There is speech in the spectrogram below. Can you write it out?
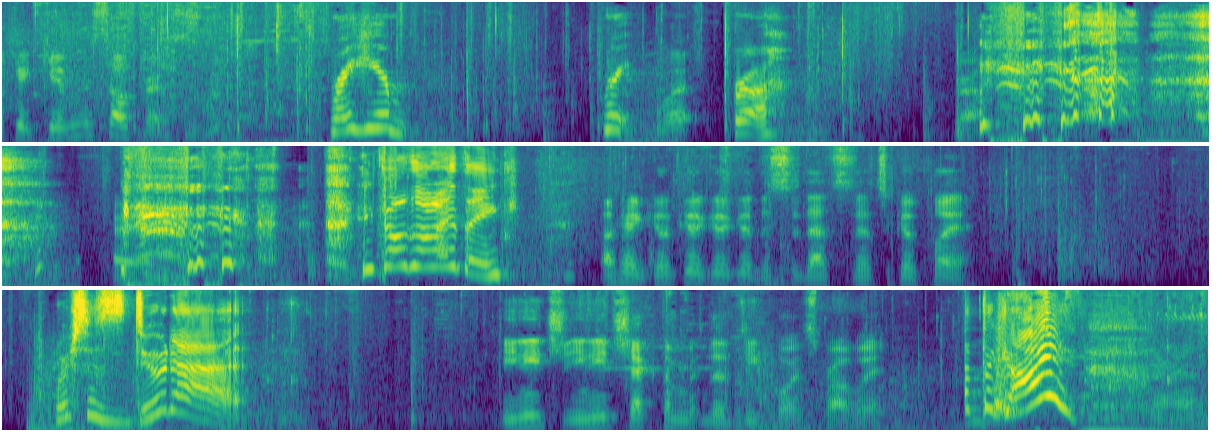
Okay, give him the self res. Right here. Right. What? Bruh. Alright. He fell down, I think. Okay, good, good, good, good. This is that's that's a good play. Where's this dude at? You need you need to check the the decoys probably. At the guy? Alright.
